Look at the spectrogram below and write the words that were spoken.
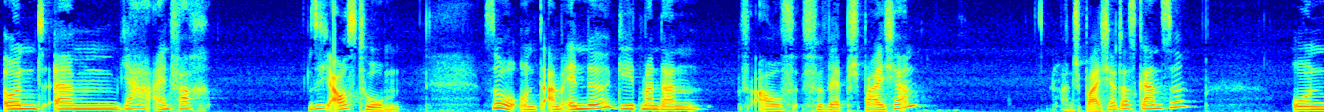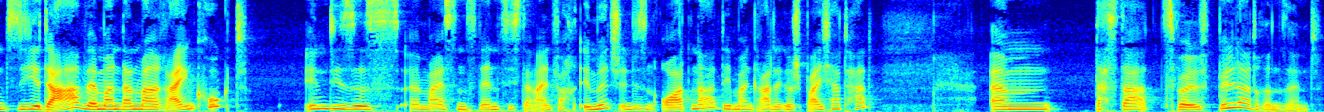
und ähm, ja, einfach sich austoben. So, und am Ende geht man dann auf für Web speichern. Man speichert das Ganze und siehe da, wenn man dann mal reinguckt in dieses, äh, meistens nennt sich dann einfach Image, in diesen Ordner, den man gerade gespeichert hat, ähm, dass da zwölf Bilder drin sind.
